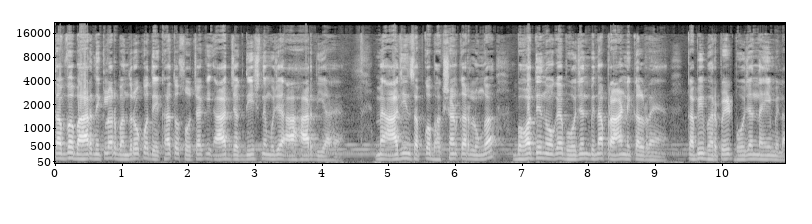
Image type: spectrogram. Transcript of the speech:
तब वह बाहर निकला और बंदरों को देखा तो सोचा कि आज जगदीश ने मुझे आहार दिया है। मैं आज इन सबको भक्षण कर लूँगा। बहुत दिन हो गए, भोजन बिना प्राण निकल रहे हैं। कभी भरपेट भोजन नहीं मिला,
